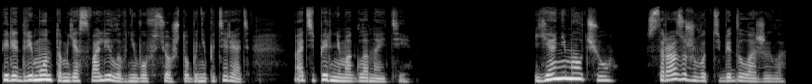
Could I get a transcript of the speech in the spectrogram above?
Перед ремонтом я свалила в него все, чтобы не потерять, а теперь не могла найти. Я не молчу, сразу же вот тебе доложила.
